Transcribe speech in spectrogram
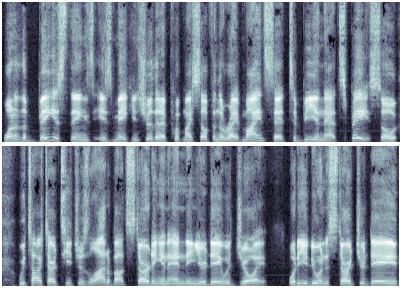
one of the biggest things is making sure that I put myself in the right mindset to be in that space. So we talked to our teachers a lot about starting and ending your day with joy. What are you doing to start your day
